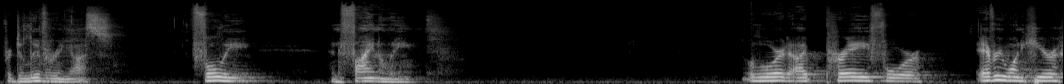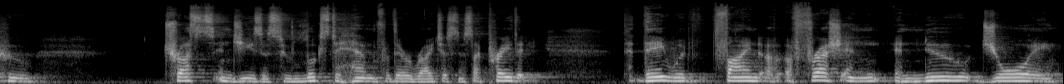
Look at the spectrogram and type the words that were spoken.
for delivering us fully and finally, O Lord, I pray for everyone here who trusts in Jesus, who looks to him for their righteousness. I pray that, that they would find a, a fresh and, and new joy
